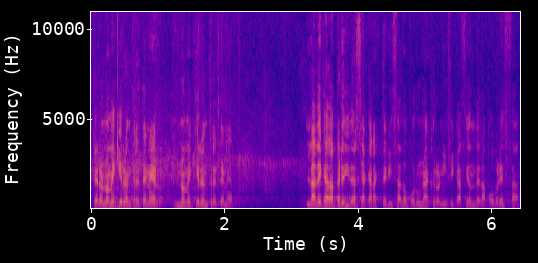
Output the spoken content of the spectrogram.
pero no me quiero entretener, no me quiero entretener. La década perdida se ha caracterizado por una cronificación de la pobreza.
